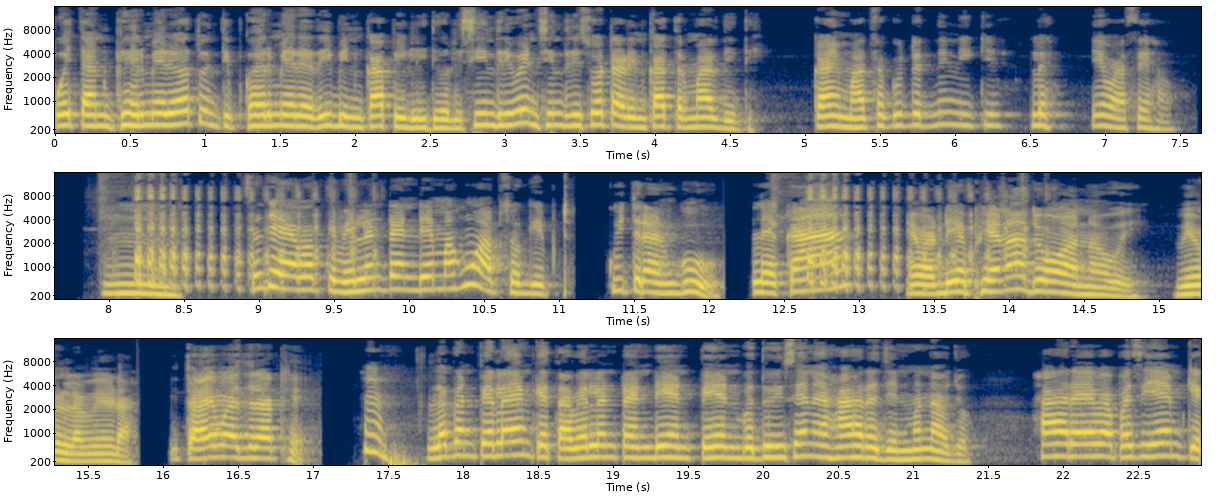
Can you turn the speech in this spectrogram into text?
પોતાનું ઘર મેરે હતું ને ઘર મેરે રીબીન કાપી લીધી ઓલી સિંદરી હોય ને સિંદરી સોટાડીને કાતર મારી દીધી. કાંઈ માથાકૂટ જ નહીં નીકળી લે એવા છે હા હમ. સંજય, આ વખતે વેલેન્ટાઇન ડે માં શું આપશો ગિફ્ટ કૂતરાને ગુ. લે કા એવા ડે ફેના જોવાના હોય. વેવલા વેડા. એ તો આવ્યા જ રાખે. લગન પેલા એમ કેતા વેલેન્ટાઇન ડે ને પેન બધું છે ને હારે જઈને મનાવજો. હારે આવ્યા પછી એમ કે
